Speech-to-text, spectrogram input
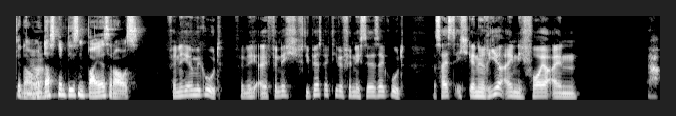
genau. Ja. Und das nimmt diesen Bias raus. Finde ich irgendwie gut. Finde ich, äh, finde ich, die Perspektive finde ich sehr, sehr gut. Das heißt, ich generiere eigentlich vorher einen, ja,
